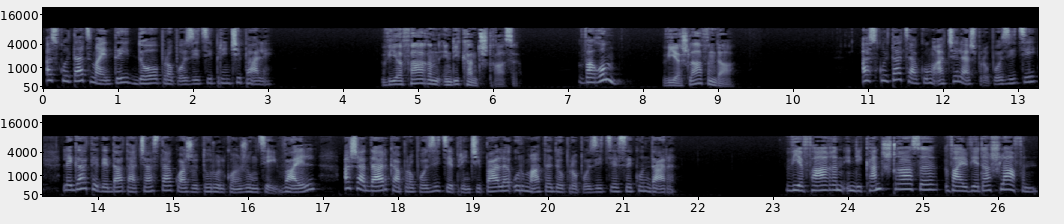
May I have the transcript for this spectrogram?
Ascultați mai întâi două propoziții principale. Wir fahren in die Kantstraße. Warum? Wir schlafen da. Ascultați acum aceleași propoziții legate de data aceasta cu ajutorul conjuncției weil, așadar ca propoziție principală urmată de o propoziție secundară. Wir fahren in die Kantstraße, weil wir da schlafen.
